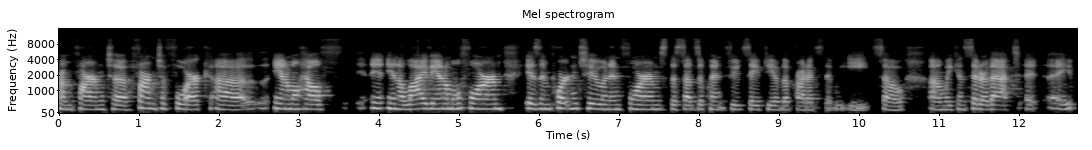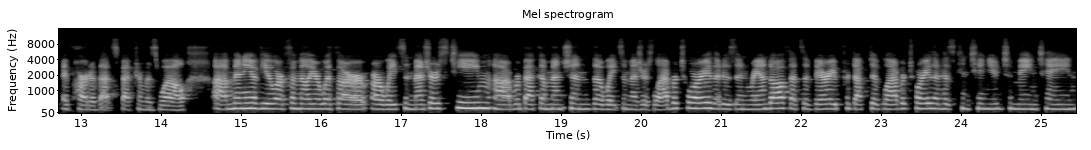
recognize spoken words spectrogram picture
from farm to farm to fork. Uh, animal health in, in, a live animal form is important to and informs the subsequent food safety of the products that we eat. So um, we consider that a, a, part of that spectrum as well. Uh, many of you are familiar with our, our weights and measures team. Uh, Rebecca mentioned the weights and measures laboratory that is in Randolph. That's a very productive laboratory that has continued to maintain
